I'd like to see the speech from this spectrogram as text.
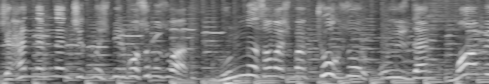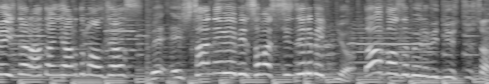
cehennemden çıkmış bir boss'umuz var. Bununla savaşmak çok zor. O yüzden Mavi Ejderha'dan yardım alacağız. Ve efsanevi bir savaş sizleri bekliyor. Daha fazla böyle video istiyorsan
